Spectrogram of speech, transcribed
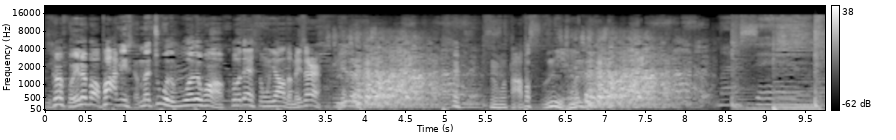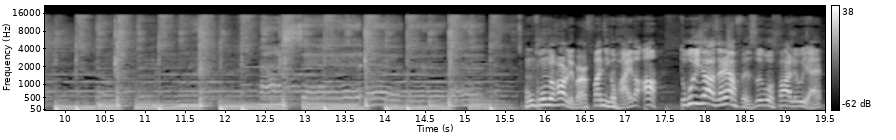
你快回来吧，爸那什么坐的窝的慌，裤腰带松一下子，没事儿，我打不死你，从公众号里边翻几个牌子啊，读一下咱家粉丝给我发留言，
